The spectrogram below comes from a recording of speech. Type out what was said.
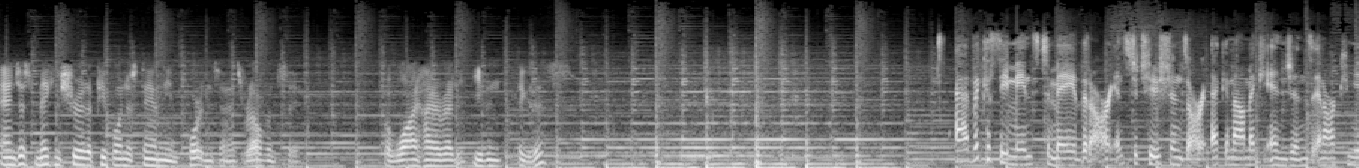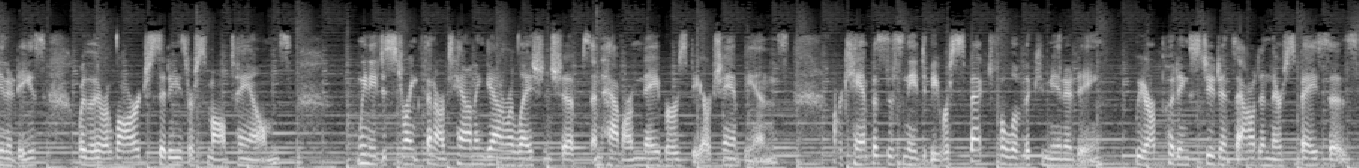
and just making sure that people understand the importance and its relevancy of why higher ed even exists. Advocacy means to me that our institutions are economic engines in our communities, whether they're large cities or small towns. We need to strengthen our town and gown relationships and have our neighbors be our champions. Our campuses need to be respectful of the community. We are putting students out in their spaces,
